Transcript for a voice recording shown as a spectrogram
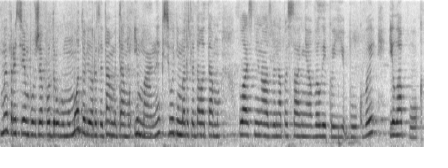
Ми працюємо вже по другому модулю, розглядаємо тему іменник. Сьогодні ми розглядали тему власні назви написання великої букви і лапок.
